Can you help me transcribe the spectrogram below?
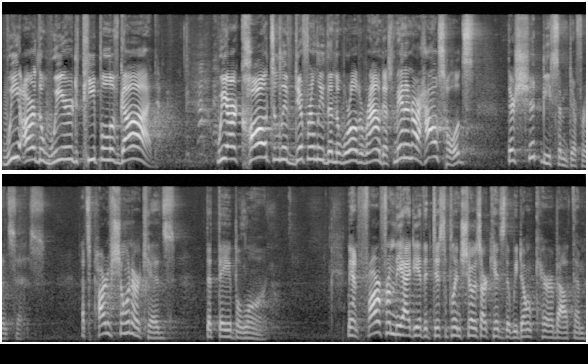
We are the weird people of God. We are called to live differently than the world around us. Man, in our households, there should be some differences. That's part of showing our kids that they belong. Man, far from the idea that discipline shows our kids that we don't care about them,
